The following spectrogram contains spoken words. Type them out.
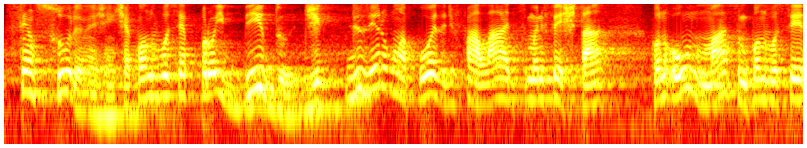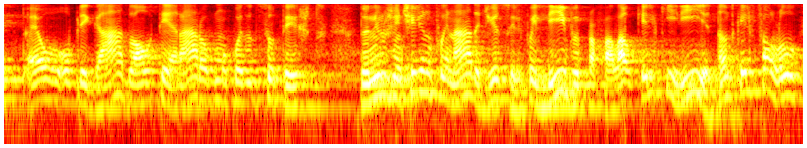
Censura, minha gente, é quando você é proibido de dizer alguma coisa, de falar, de se manifestar, quando, ou no máximo quando você é obrigado a alterar alguma coisa do seu texto. Danilo Gentili não foi nada disso, ele foi livre para falar o que ele queria, tanto que ele falou.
